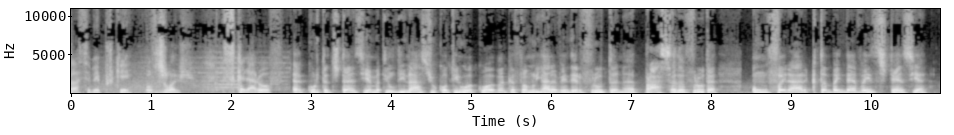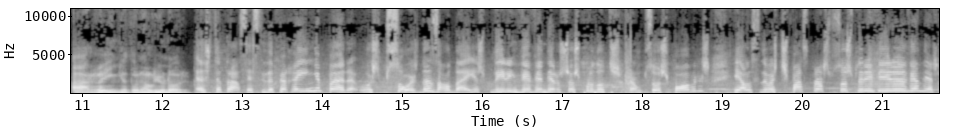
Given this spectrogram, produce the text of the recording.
lá saber porquê. Houve desleixo. Se calhar houve. A curta distância, Matilde Inácio continua com a banca familiar a vender fruta na Praça da Fruta. Um feirar que também deve a existência à Rainha Dona Leonor. Esta praça é cedida pela rainha para as pessoas das aldeias poderem vir vender os seus produtos. Eram pessoas pobres e ela cedeu este espaço para as pessoas poderem vir vender.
